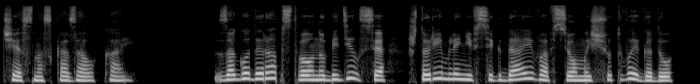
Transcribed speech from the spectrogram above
честно сказал Кай. За годы рабства он убедился, что римляне всегда и во всем ищут выгоду,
